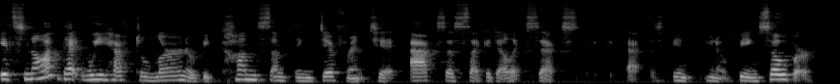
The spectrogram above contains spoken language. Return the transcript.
it's not that we have to learn or become something different to access psychedelic sex uh, in you know being sober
